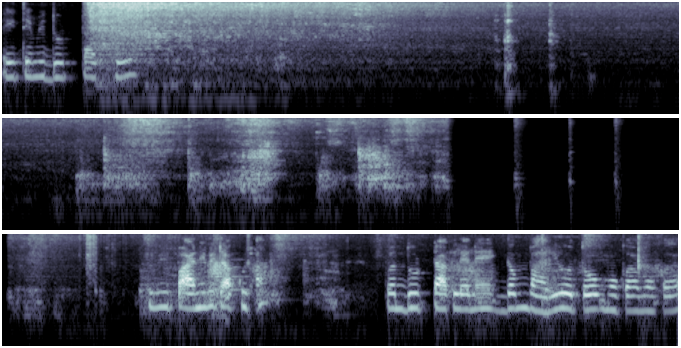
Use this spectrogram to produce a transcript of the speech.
तर इथे मी दूध टाकते तुम्ही पाणी बी टाकू शकता. पण दूध टाकल्याने एकदम भारी होतो मोका मोका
